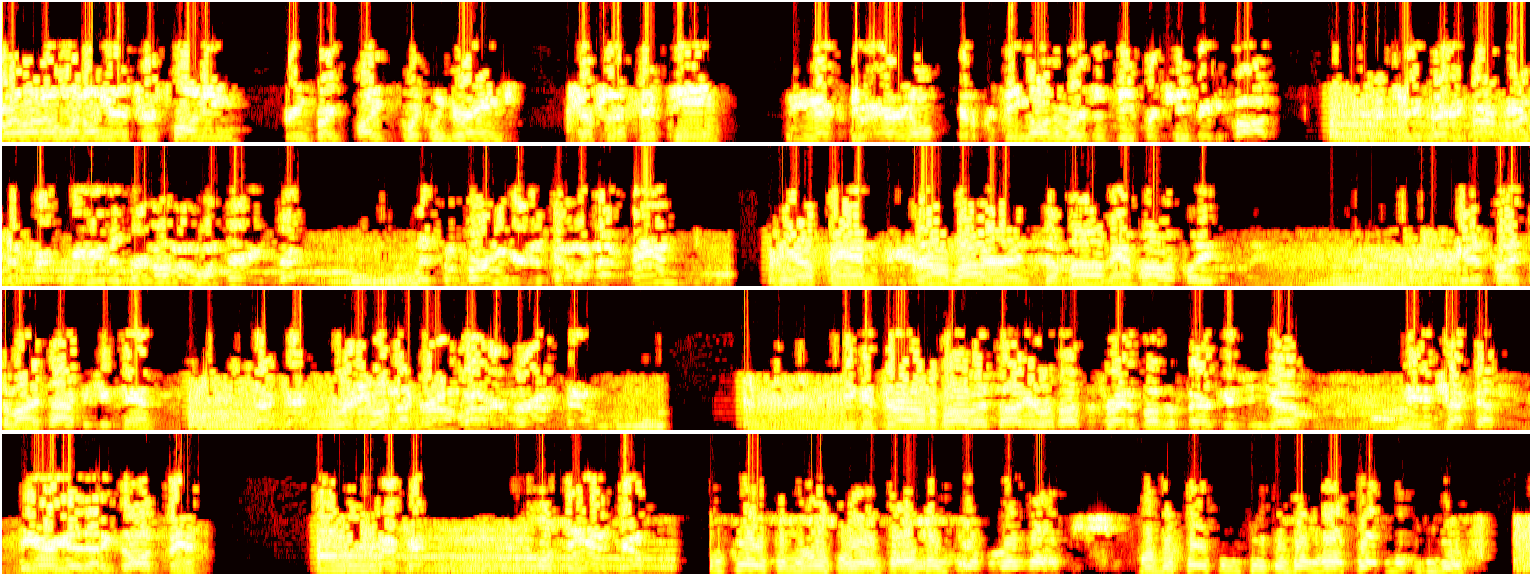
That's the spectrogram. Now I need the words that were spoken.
Royal on one, all units responding. Greensburg Pike, Wickley Grange. Exception of 15. The next to aerial. You're proceeding on emergency for Chief 85. Chief 85 from Engine 15. We just turned on the 136. This Just confirming you're just going to want that fan. Yeah, fan, ground ladder, and some uh, manpower, please. Get as close to my attack as you can. Okay. Where do you want that ground ladder thrown to? You can throw it on the Bravo side here with us. It's right above the Fair Kitchen, Joe. You need to check that the area of that exhaust fan. Okay. We'll see you, Joe. Okay, from the roof around, so I'm in for right now. We're just facing see if there's any hot stuff and what we can do.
